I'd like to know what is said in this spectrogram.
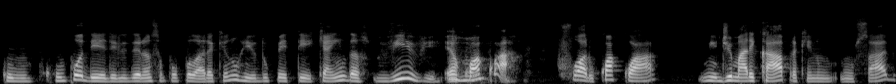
com, com poder e liderança popular aqui no Rio do PT que ainda vive, é uhum. o Coaquá fora o Quaquá, de Maricá, para quem não, não sabe.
